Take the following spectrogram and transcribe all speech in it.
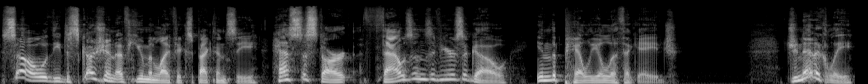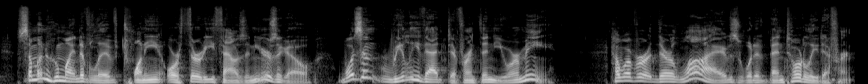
So, the discussion of human life expectancy has to start thousands of years ago in the Paleolithic Age. Genetically, someone who might have lived 20 or 30,000 years ago wasn't really that different than you or me. However, their lives would have been totally different.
